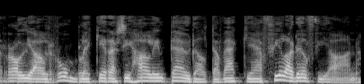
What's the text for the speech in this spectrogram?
Royal Rumble keräsi hallin täydeltä väkeä Filadelfiaan.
